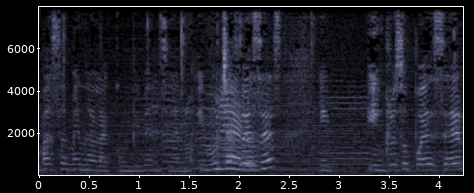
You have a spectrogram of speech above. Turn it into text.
más amena la convivencia, ¿no? Y muchas veces incluso puede ser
